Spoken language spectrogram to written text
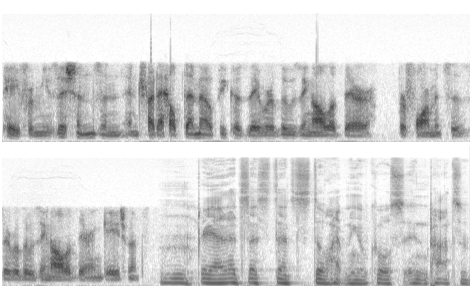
pay for musicians and, and try to help them out because they were losing all of their performances. They were losing all of their engagements. Mm, yeah, that's that's that's still happening, of course, in parts of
